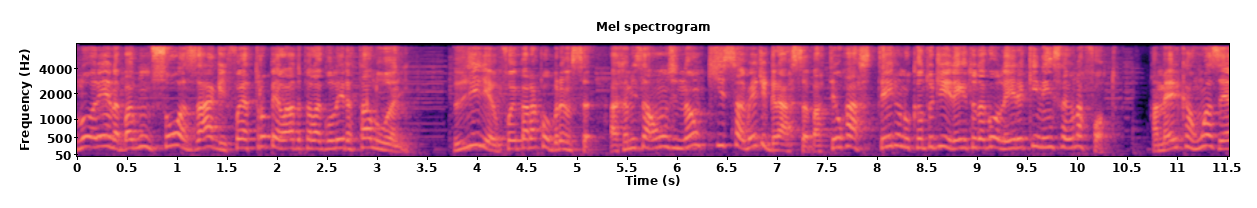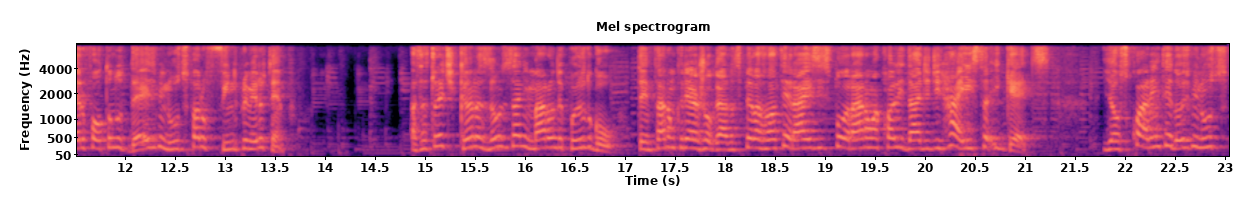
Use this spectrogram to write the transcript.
Lorena bagunçou a zaga e foi atropelada pela goleira Taluane. Lilian foi para a cobrança. A camisa 11 não quis saber de graça, bateu rasteiro no canto direito da goleira que nem saiu na foto. América 1 a 0, faltando 10 minutos para o fim do primeiro tempo. As atleticanas não desanimaram depois do gol, tentaram criar jogadas pelas laterais e exploraram a qualidade de Raíssa e Guedes. E aos 42 minutos,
